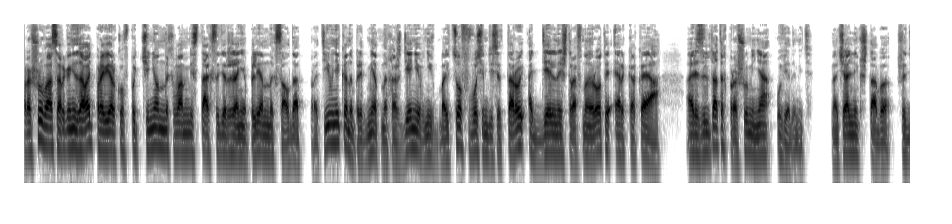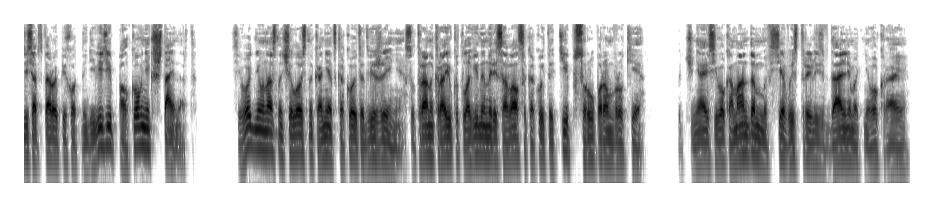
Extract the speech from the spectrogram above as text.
Прошу вас организовать проверку в подчиненных вам местах содержания пленных солдат противника на предмет нахождения в них бойцов 82-й отдельной штрафной роты РККА. О результатах прошу меня уведомить. Начальник штаба 62-й пехотной дивизии, полковник Штайнерт. Сегодня у нас началось, наконец, какое-то движение. С утра на краю котловины нарисовался какой-то тип с рупором в руке. Подчиняясь его командам, мы все выстроились в дальнем от него крае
